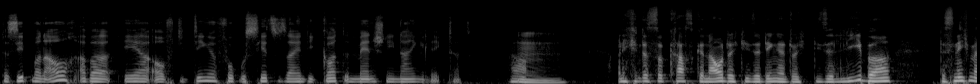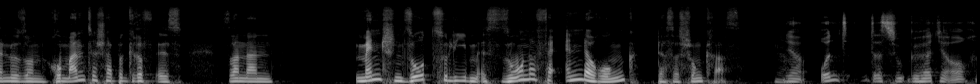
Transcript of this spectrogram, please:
Das sieht man auch, aber eher auf die Dinge fokussiert zu sein, die Gott im Menschen hineingelegt hat. Ja. Mhm. Und ich finde das so krass, genau durch diese Dinge, durch diese Liebe, das nicht mehr nur so ein romantischer Begriff ist, sondern Menschen so zu lieben, ist so eine Veränderung, das ist schon krass. Ja. Ja, und dazu gehört ja auch,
